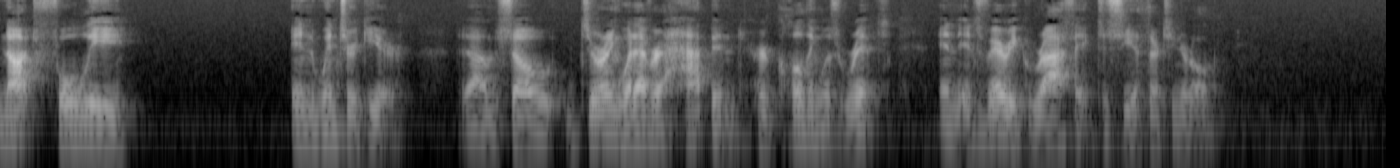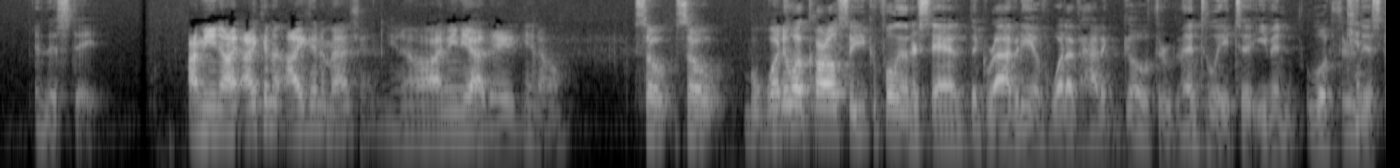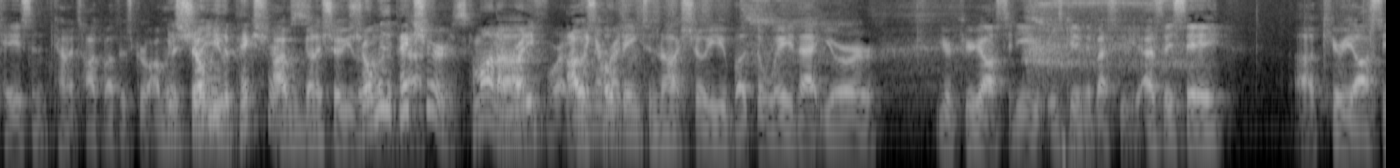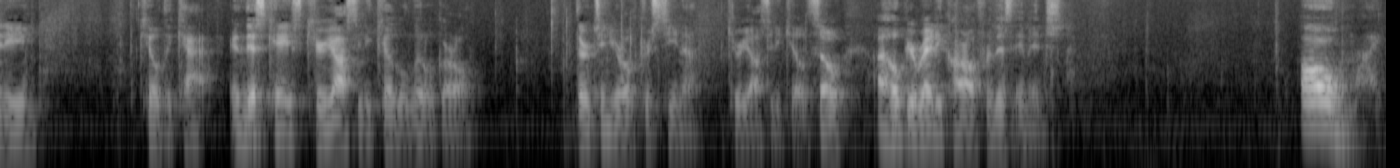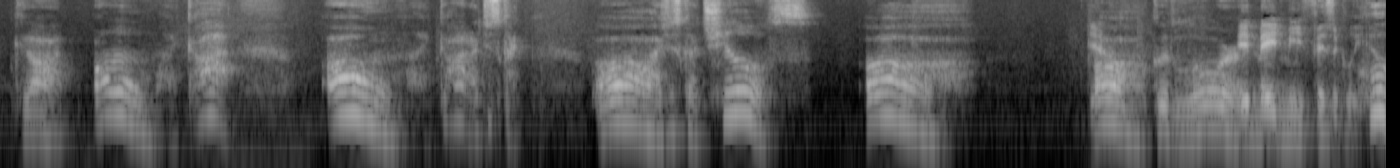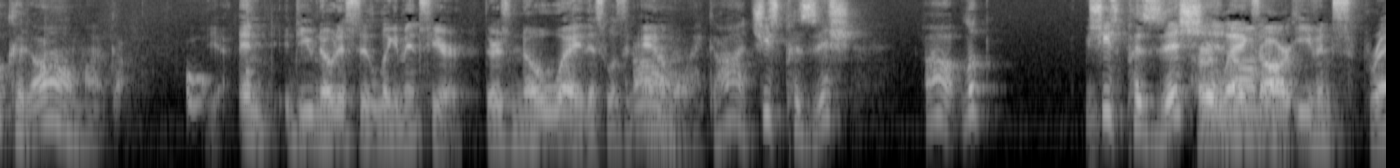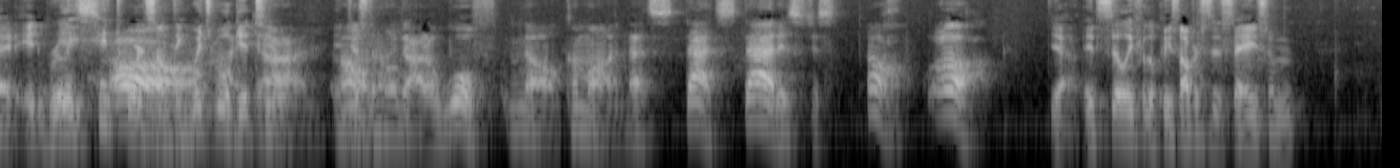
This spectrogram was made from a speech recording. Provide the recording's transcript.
not fully in winter gear um, so during whatever happened her clothing was ripped and it's very graphic to see a 13 year old in this state I mean, I, I can I can imagine. You know, I mean, yeah, they you know, so so. But what you know what, Carl? So you can fully understand the gravity of what I've had to go through mentally to even look through Can- this case and kind of talk about this girl. I'm going to show, show me you the pictures. I'm going to show you the Show me the pictures. Come on, I'm ready Um, for it. I, was think I'm ready. hoping to not show you, but the way that your your curiosity is getting the best of you, as they say, uh, curiosity killed the cat. In this case, curiosity killed a little girl. Thirteen year old Christina, curiosity killed. So I hope you're ready, Carl, for this image. Oh my god. Oh my god. Oh my god. I just got Oh, I just got chills. Oh. Yeah, Oh, good lord. it made me physically Who ill. could Oh my god. Oh, Yeah, and do you notice the ligaments here? There's no way this was an oh animal. my god. She's position Oh, look. She's positioned. Her legs are even spread. It really It's- hint towards oh something, which we'll get God. to in just a moment. oh moment. God, a wolf? No, come on. That's that's that is just oh oh. Yeah, it's silly for the police officers to say some,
